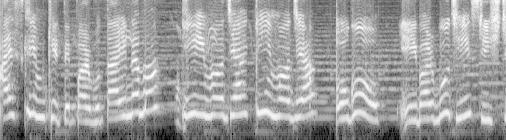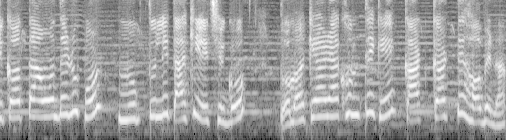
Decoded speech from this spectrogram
আইসক্রিম খেতে পারব, তাই না মা? কি মজা কি মজা। ওগো, এবার বুঝি সৃষ্টিকর্তা আমাদের উপর মুখ তুলে তাকিয়েছে গো। তোমাকে আর এখন থেকে কাট কাটতে হবে না।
